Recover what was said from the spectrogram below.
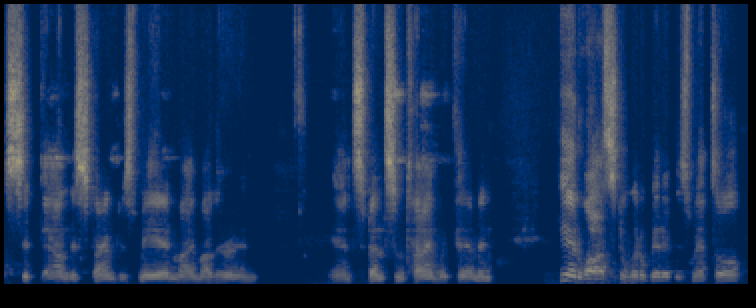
sit down, this time just me and my mother, and, and spent some time with him. And he had lost a little bit of his mental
